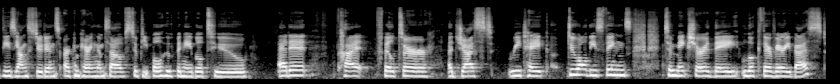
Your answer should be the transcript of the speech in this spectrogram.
these young students are comparing themselves to people who've been able to edit, cut, filter, adjust, retake, do all these things to make sure they look their very best.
